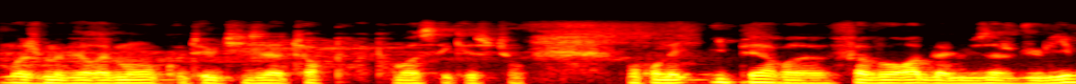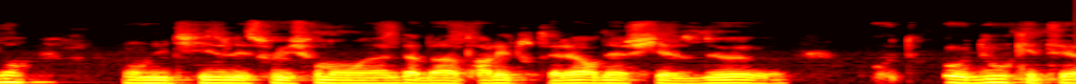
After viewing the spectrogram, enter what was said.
Moi, je me verrais vraiment côté utilisateur pour répondre à ces questions. Donc, on est hyper euh, favorable à l'usage du libre. On utilise les solutions dont euh, Daba a parlé tout à l'heure, DHIS2, euh, Odoo qui était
